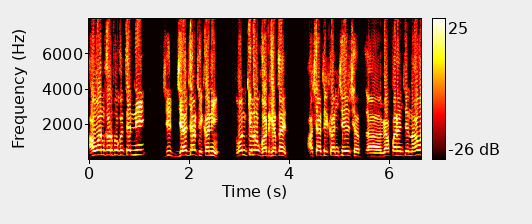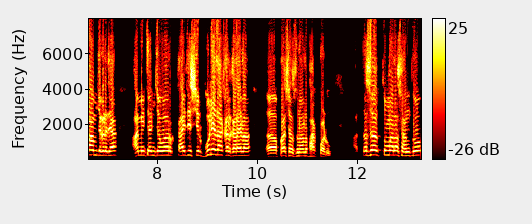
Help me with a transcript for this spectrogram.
आवाहन करतो की त्यांनी जी ज्या ज्या ठिकाणी दोन किलो घट घेत आहेत अशा ठिकाणचे शेत- व्यापाऱ्यांचे नावं आमच्याकडे द्या. आम्ही त्यांच्यावर कायदेशीर गुन्हे दाखल करायला प्रशासनाला भाग पाडू. तसं तुम्हाला सांगतो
